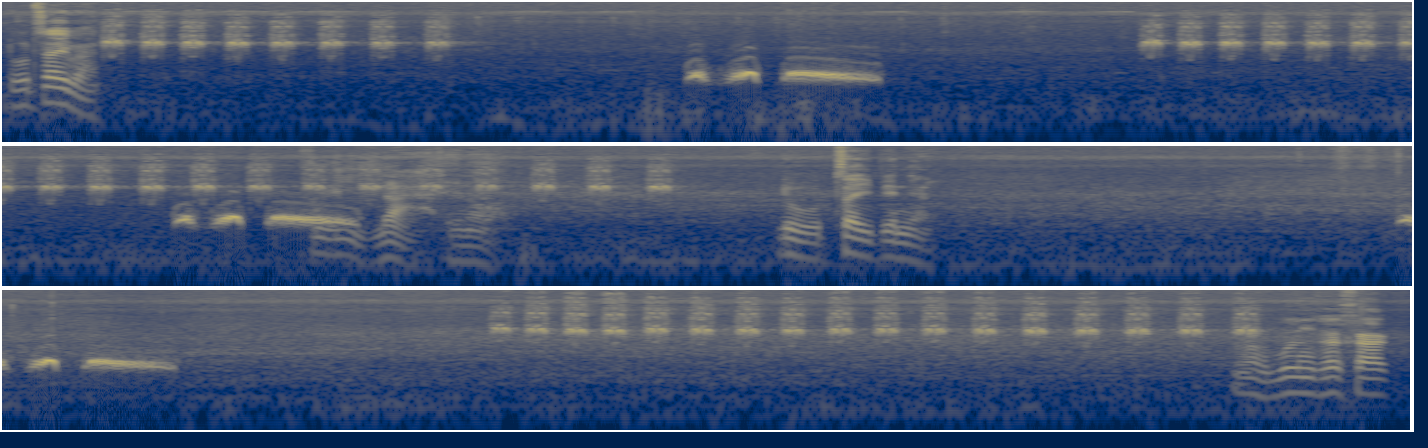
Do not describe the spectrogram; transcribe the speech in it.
โดดใส่บ้าน ลีลาเนาะโดดใส่เป็นอย่างเบิ้งคักๆ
